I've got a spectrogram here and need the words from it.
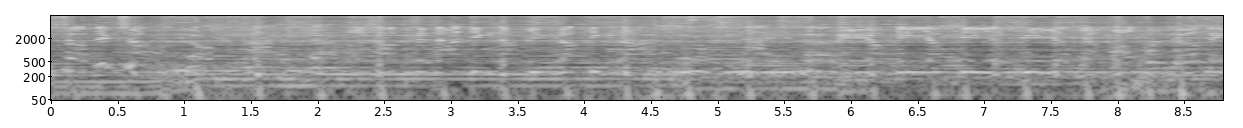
่งชอบยิ่งชอบลุกไหลพอชอบยิ่งนานยิ่งรักยิ่งรักยิ่งรักหลงไหลนิยมนิยมนิยมนิยมอยากมองคนเลิฟ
